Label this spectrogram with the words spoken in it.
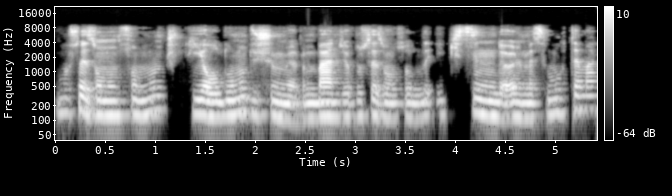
bu sezonun sonunun çok iyi olduğunu düşünmüyorum. Bence bu sezon sonunda ikisinin de ölmesi muhtemel.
